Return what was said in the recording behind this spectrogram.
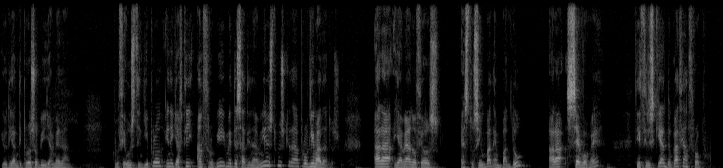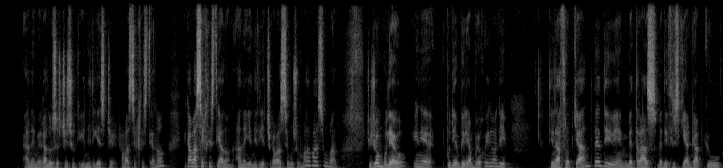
Διότι οι αντιπρόσωποι για μένα του Θεού στην Κύπρο είναι και αυτοί άνθρωποι με τις αδυναμίες τους και τα προβλήματα τους. Άρα για μένα ο Θεός στο σύμπαν, εν παντού, άρα σέβομαι τη θρησκεία του κάθε ανθρώπου. Αν είναι μεγάλος εσύ γεννήθηκες και κάμαστε χριστιανών, κάμαστε χριστιανών. Αν γεννήθηκες και κάμαστε μουσουλμάνων, κάμαστε μουσουλμάνων. Και αυτό που λέω είναι, που την εμπειρία που έχω είναι ότι την ανθρωπιά δεν τη μετράς με τη θρησκεία κάποιου,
